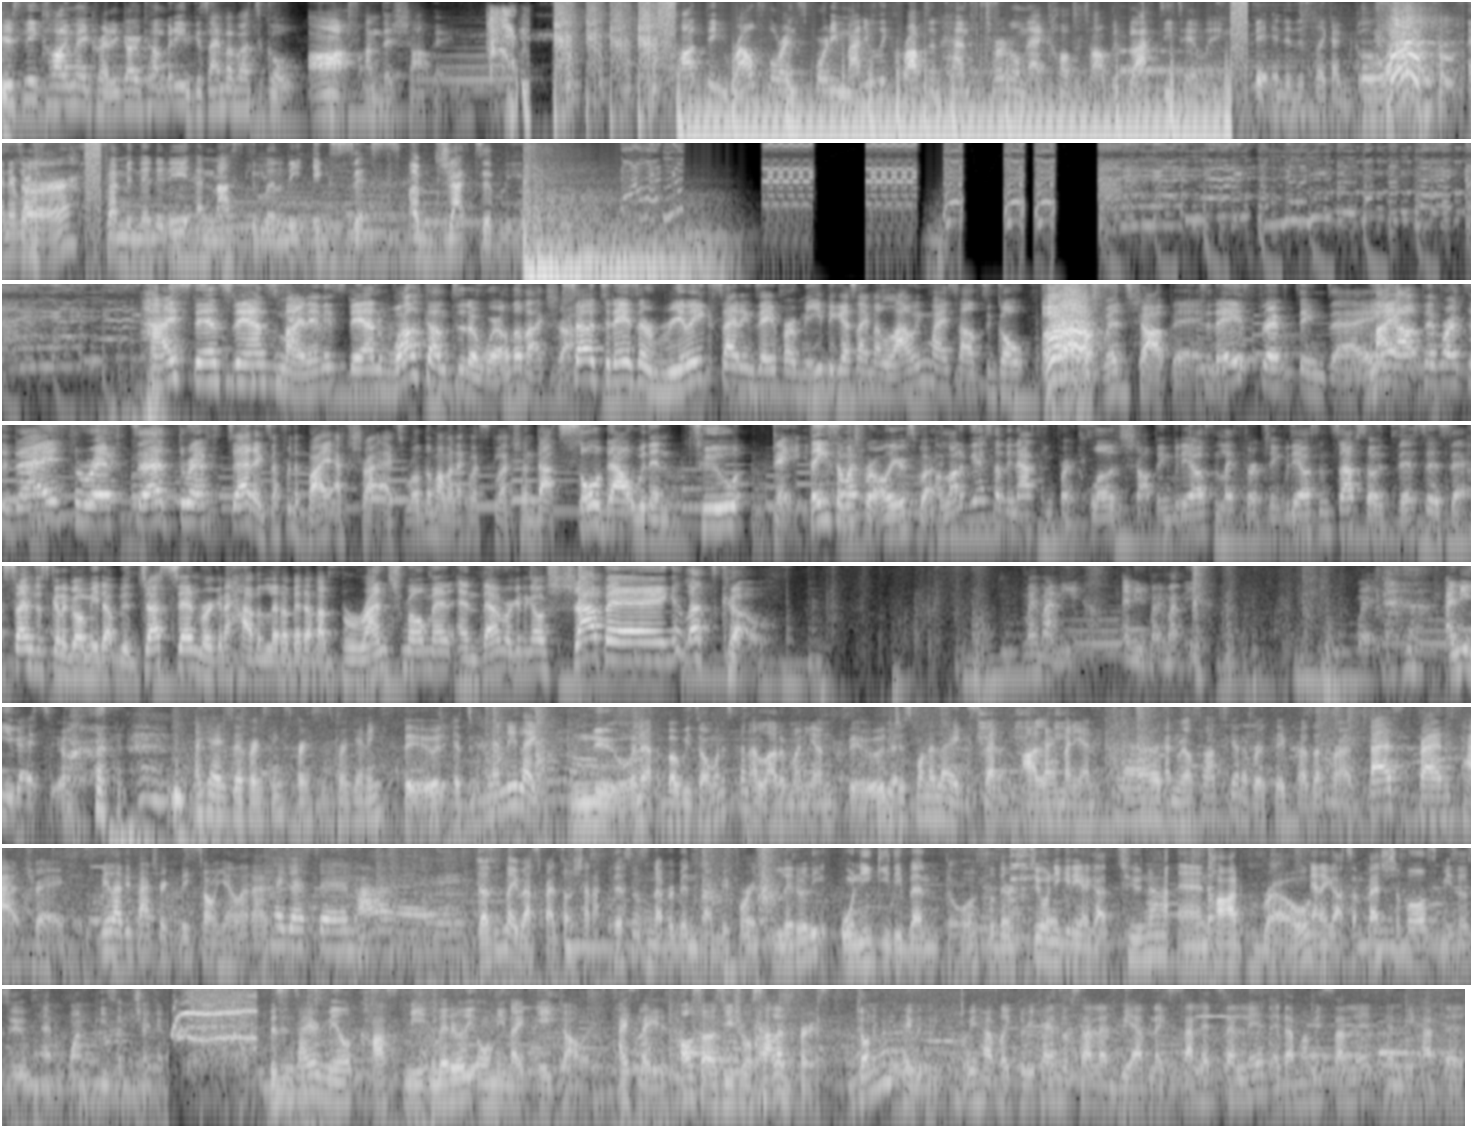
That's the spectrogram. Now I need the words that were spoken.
Here's me calling my credit card company because I'm about to go off on this shopping. Hot pink Ralph Lauren sporting manually cropped and hemmed turtleneck halter top with black detailing. Fit into this like a glove. and Sir, femininity and masculinity exists objectively. Hi Stan Stans, my name is Stan. Welcome to the world of extra. So today is a really exciting day for me because I'm allowing myself to go with shopping. Today's thrifting day. My outfit for today, thrifted, thrifted, except for the byxtra X World of Mama Necklace collection that sold out within two days. Thank you so much for all your support. A lot of you guys have been asking for clothes shopping videos and like thrifting videos and stuff, so this is it. So I'm just gonna go meet up with Justin. We're gonna have a little bit of a brunch moment and then we're gonna go shopping. Let's go. My money. I need my money. Wait, I need you guys too. okay, so first things first is we're getting food. It's currently like noon, but we don't want to spend a lot of money on food. We just want to like spend all our money on clothes. And we also have to get a birthday present for our best friend, Patrick. We love you, Patrick. Please don't yell at us. Hi, Justin. Hi. Justin's my best friend, so shut up. This has never been done before. It's literally onigiri bento. So there's two onigiri. I got tuna and cod roe. And I got some vegetables, miso soup, and one piece of chicken. This entire meal cost me literally only like $8. I slayed. Also, as usual, salad first. Don't even play with me. We have like three kinds of salad. We have like salad salad, edamame salad, and we have the...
